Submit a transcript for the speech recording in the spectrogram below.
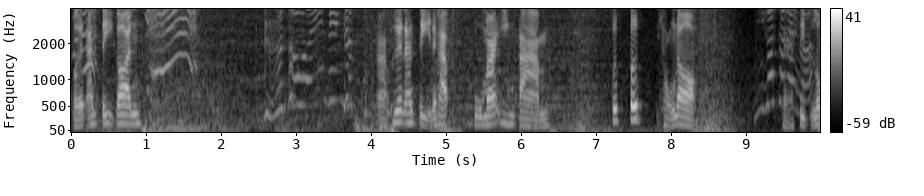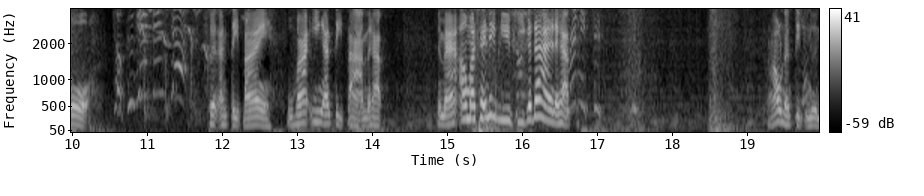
เปิดอันตีก่อนอเพื่อนอันตีนะครับฟูมะยิงตาม ปึ๊บปึ๊บสองดอก แหติดโล่เลื่อนอันติไปฟูมะยิงอันติตามนะครับ เห็นไหมเอามาใช้ใน PVP ก็ได้นะครับ เอานั่นติดมืน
